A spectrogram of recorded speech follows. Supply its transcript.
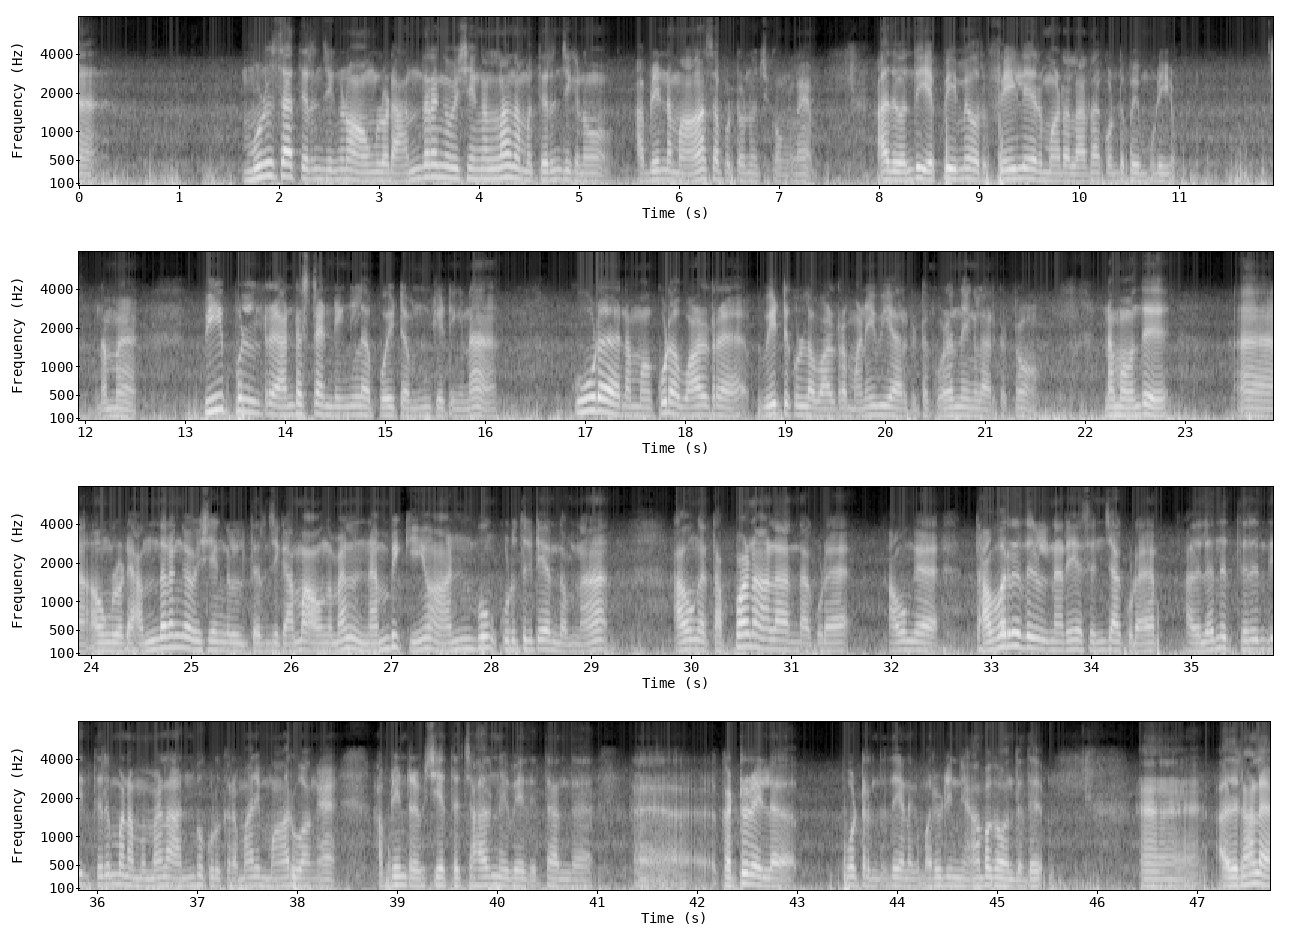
முழுசாக தெரிஞ்சுக்கணும் அவங்களோட அந்தரங்க விஷயங்கள்லாம் நம்ம தெரிஞ்சுக்கணும் அப்படின்னு நம்ம ஆசைப்பட்டோன்னு வச்சுக்கோங்களேன். அது வந்து எப்பயுமே ஒரு ஃபெயிலியர் மாடலாக தான் கொண்டு போய் முடியும். நம்ம பீப்புள்ன்ற அண்டர்ஸ்டாண்டிங்கில் போயிட்டோம்னு கேட்டிங்கன்னா கூட நம்ம கூட வாழ்கிற வீட்டுக்குள்ளே வாழ்கிற மனைவியாக இருக்கட்டும் குழந்தைங்களாக இருக்கட்டும் நம்ம வந்து அவங்களுடைய அந்தரங்க விஷயங்கள் தெரிஞ்சிக்காமல் அவங்க மேலே நம்பிக்கையும் அன்பும் கொடுத்துக்கிட்டே இருந்தோம்னா அவங்க தப்பான ஆளாக இருந்தால் கூட அவங்க தவறுதல் நிறைய செஞ்சால் கூட அதுலேருந்து திருந்தி திரும்ப நம்ம மேலே அன்பு கொடுக்குற மாதிரி மாறுவாங்க அப்படின்ற விஷயத்த சாரு நிவேதித்த அந்த கட்டுரையில் போட்டிருந்தது எனக்கு மறுபடியும் ஞாபகம் வந்தது. அதனால்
